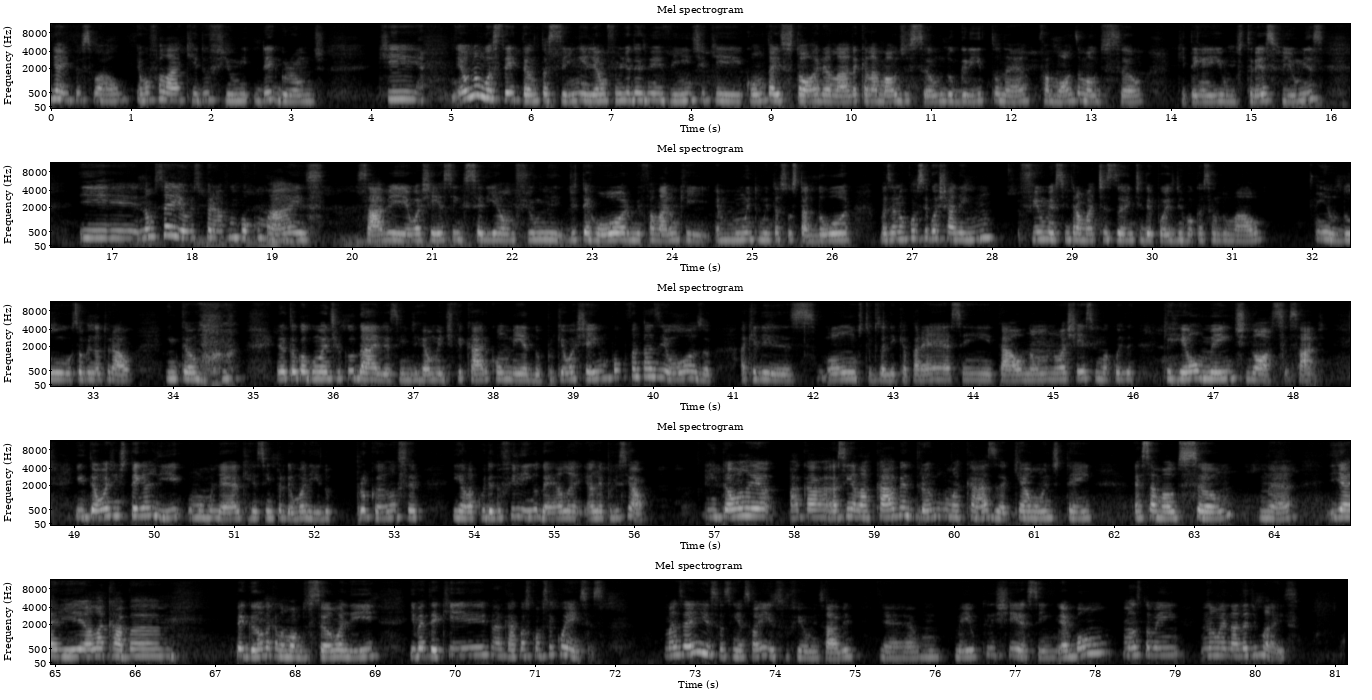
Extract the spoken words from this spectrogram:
E aí, pessoal, eu vou falar aqui do filme The Ground, que eu não gostei tanto assim. Ele é um filme de 2020 que conta a história lá daquela maldição do grito, né? Famosa maldição, que tem aí uns três filmes. E não sei, eu esperava um pouco mais, sabe? Eu achei assim que seria um filme de terror. Me falaram que é muito, muito assustador, mas eu não consigo achar nenhum filme assim traumatizante depois de Invocação do Mal e o do Sobrenatural. Então, eu tô com alguma dificuldade assim de realmente ficar com medo, porque eu achei um pouco fantasioso aqueles monstros ali que aparecem e tal, não não achei assim uma coisa que realmente, nossa, sabe? Então a gente tem ali uma mulher que recém perdeu o marido pro câncer e ela cuida do filhinho dela, ela é policial. Então ela é, assim, ela acaba entrando numa casa que é onde tem essa maldição, né? E aí ela acaba pegando aquela maldição ali e vai ter que arcar com as consequências. Mas é isso, assim, é só isso o filme, sabe? É um meio clichê, assim. É bom, mas também não é nada demais.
